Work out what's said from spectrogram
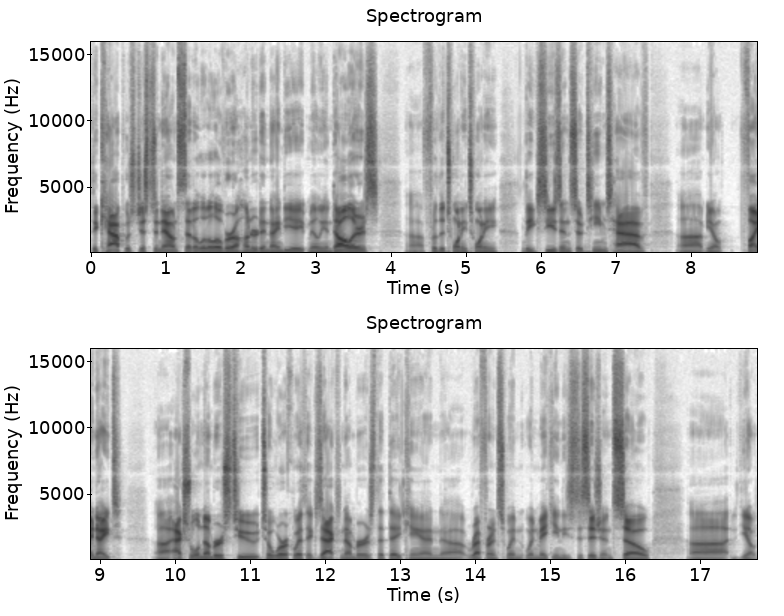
The cap was just announced at a little over 198 million dollars uh, for the 2020 league season. So teams have uh, you know finite uh, actual numbers to to work with, exact numbers that they can uh, reference when when making these decisions. So, uh, you know,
